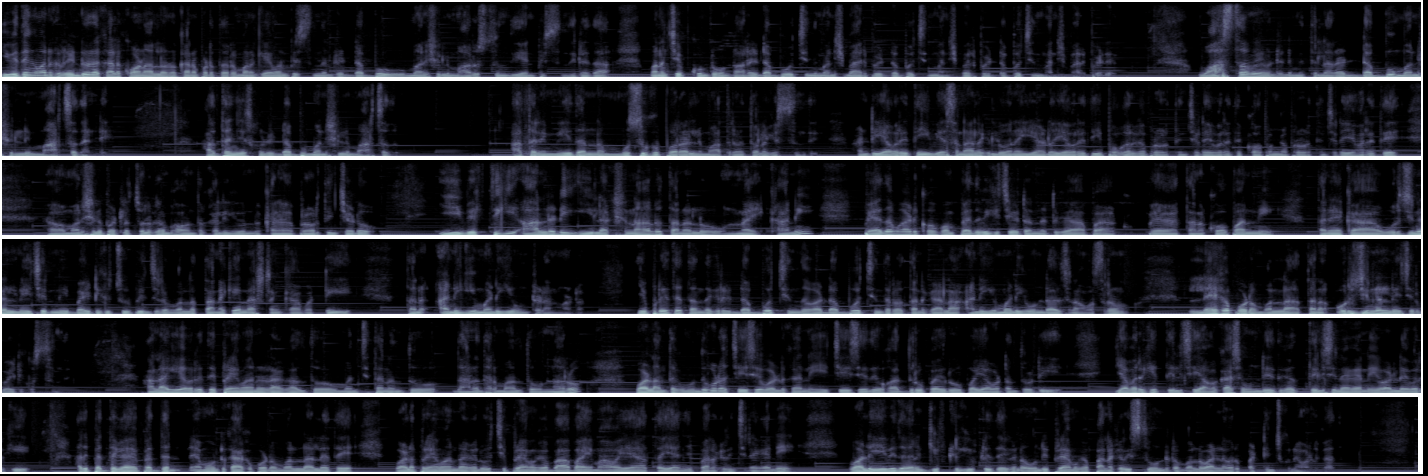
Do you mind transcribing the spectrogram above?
ఈ విధంగా మనకు రెండు రకాల కోణాల్లోనూ కనపడతారు. మనకి ఏమనిపిస్తుంది అంటే డబ్బు మనుషుల్ని మారుస్తుంది అనిపిస్తుంది లేదా మనం చెప్పుకుంటూ ఉంటాం అరే డబ్బు వచ్చింది మనిషి మారిపోయాడు డబ్బు వచ్చింది మనిషి మారిపోయాడు డబ్బు వచ్చింది మనిషి మారిపోయాడు. వాస్తవం ఏమిటంటే మిత్రులారా డబ్బు మనుషుల్ని మార్చదండి. అర్థం చేసుకోండి డబ్బు మనుషుల్ని మార్చదు. అతని మీదన్న ముసుగు పొరల్ని మాత్రమే తొలగిస్తుంది. అంటే ఎవరైతే ఈ వ్యసనాలకి లోనయ్యాడో ఎవరైతే ఈ పొగరుగా ప్రవర్తించాడో ఎవరైతే కోపంగా ప్రవర్తించాడో ఎవరైతే మనుషుల పట్ల చులకన భావంతో కలిగి ఉన్న ప్రవర్తించాడో ఈ వ్యక్తికి ఆల్రెడీ ఈ లక్షణాలు తనలో ఉన్నాయి. కానీ పేదవాడి కోపం పెదవికి చేయటన్నట్టుగా ప- తన కోపాన్ని తన యొక్క ఒరిజినల్ నేచర్ని బయటికి చూపించడం వల్ల తనకే నష్టం కాబట్టి తను అణిగి మణిగి ఉంటాడనమాట ఎప్పుడైతే తన దగ్గరికి డబ్బు వచ్చిందో ఆ డబ్బు వచ్చిన తర్వాత తనకి అలా అణిగి మణిగి ఉండాల్సిన అవసరం లేకపోవడం వల్ల తన ఒరిజినల్ నేచర్ బయటకు వస్తుంది అలాగే ఎవరైతే ప్రేమానురాగాలతో మంచితనంతో దాన ధర్మాలతో ఉన్నారో వాళ్ళు అంతకు ముందు కూడా చేసేవాళ్ళు కానీ చేసేది ఒక అర్ధ రూపాయి రూపాయి అవ్వటంతో ఎవరికి తెలిసే అవకాశం ఉండేది కాదు. తెలిసినా కానీ వాళ్ళు ఎవరికి అది పెద్దగా పెద్ద అమౌంట్ కాకపోవడం వల్ల లేకపోతే వాళ్ళ ప్రేమానురాగాలు వచ్చి ప్రేమగా బాబాయ్ మావయ్య అత్తయ్య అని చెప్పి పలకరించినా కానీ వాళ్ళు ఏ విధమైన గిఫ్ట్లు గిఫ్ట్లు తేకుండా ఓన్లీ ప్రేమగా పలకరిస్తూ ఉండటం వల్ల వాళ్ళని ఎవరు పట్టించుకునేవాళ్ళు కాదు.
